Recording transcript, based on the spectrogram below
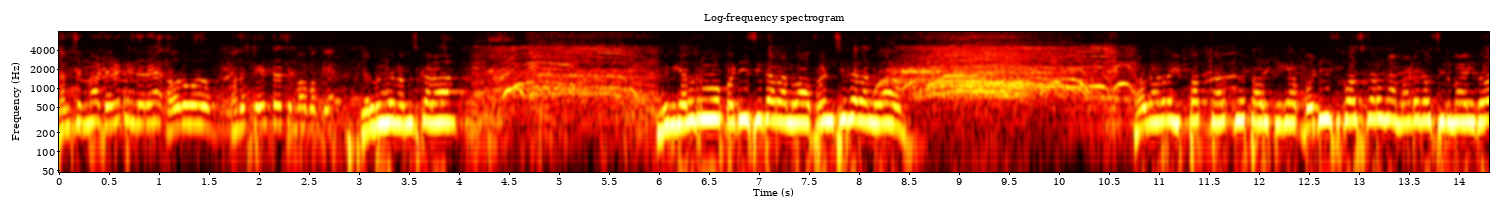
ನಮ್ಮ ಸಿನಿಮಾ ಡೈರೆಕ್ಟರ್ ಇದ್ದಾರೆ ಅವರು ಒಂದಷ್ಟು ಹೇಳ್ತಾರೆ ಸಿನಿಮಾ ಬಗ್ಗೆ. ಎಲ್ರಿಗೂ ನಮಸ್ಕಾರ. ನಿಮ್ಗೆಲ್ರಿಗೂ ಬಡೀಸ್ ಇದಾರಲ್ವಾ ಫ್ರೆಂಡ್ಸ್ ಇದಾರಲ್ವಾ? ಹಾಗಾದ್ರೆ ಇಪ್ಪತ್ನಾಲ್ಕನೇ ತಾರೀಕಿಗೆ ಬಡೀಸ್ಗೋಸ್ಕರ ನಾ ಮಾಡಿರೋ ಸಿನಿಮಾ ಇದು.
